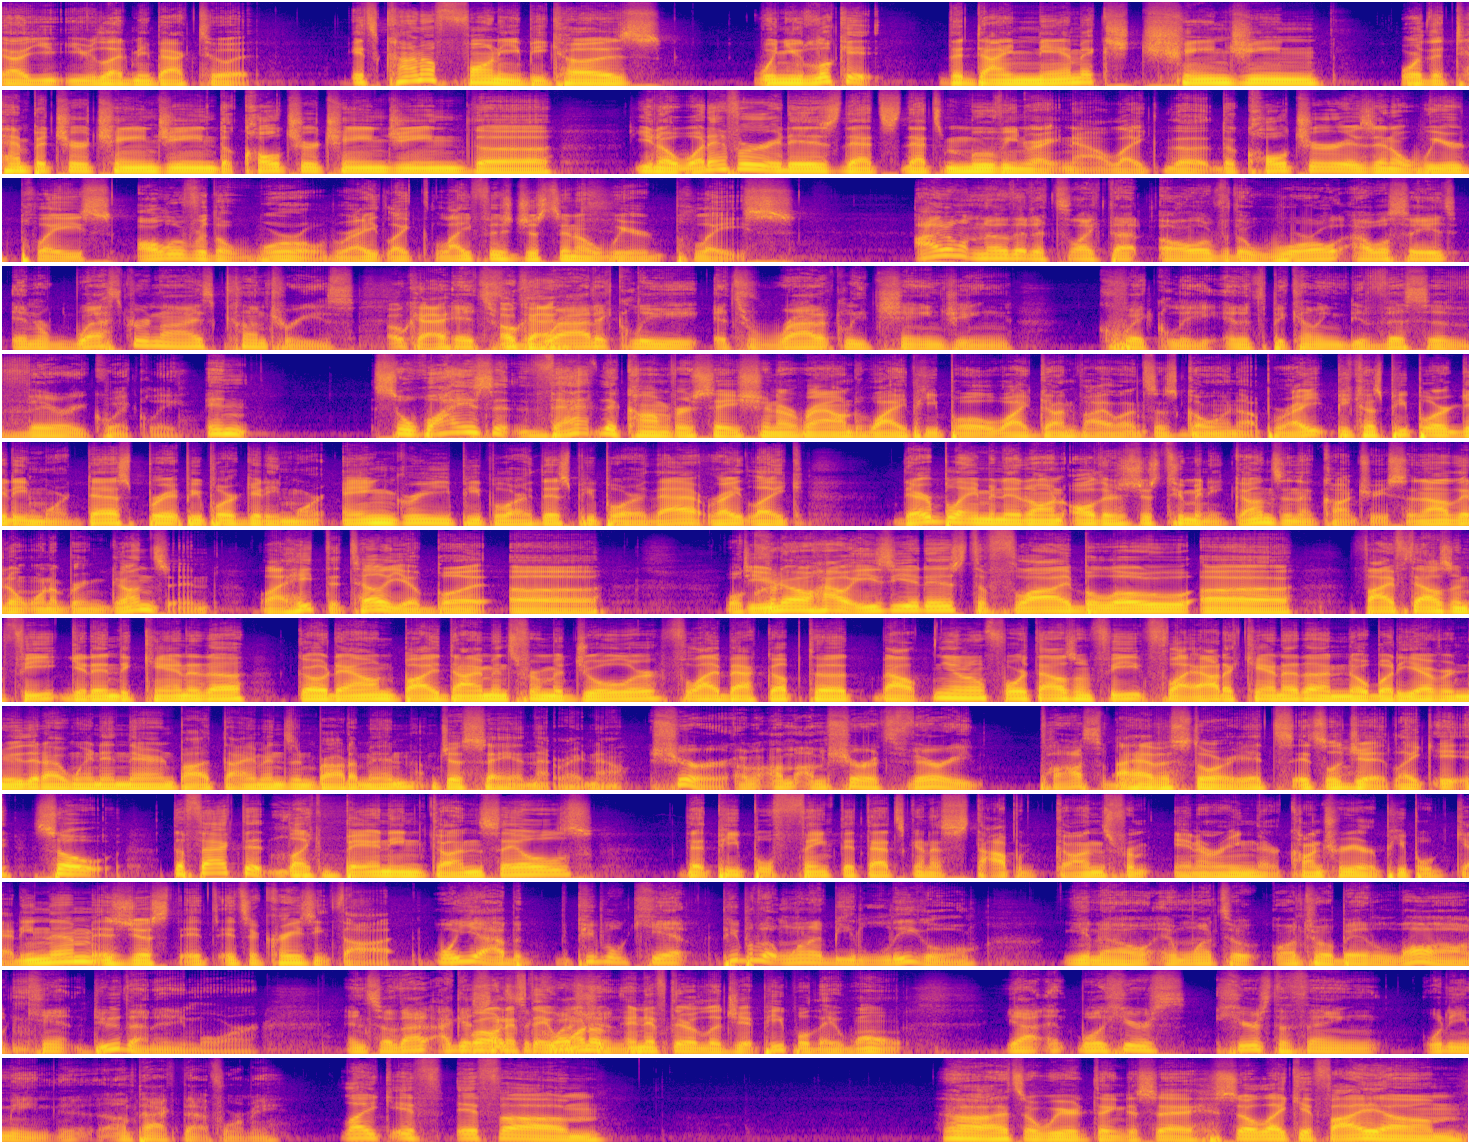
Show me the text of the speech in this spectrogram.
Uh, you you led me back to it. It's kind of funny because when you look at the dynamics changing or the temperature changing, the culture changing, the you know whatever it is that's that's moving right now. Like the the culture is in a weird place all over the world, right? Like life is just in a weird place. I don't know that it's like that all over the world. I will say it's in westernized countries. Okay. It's okay. radically it's radically changing quickly and it's becoming divisive very quickly. And so why isn't that the conversation around why people why gun violence is going up, right? Because people are getting more desperate, people are getting more angry, people are this, people are that, right? Like they're blaming it on oh there's just too many guns in the country, so now they don't want to bring guns in. Well, I hate to tell you, but uh Well, do you know how easy it is to fly below uh 5,000 feet, get into Canada, go down, buy diamonds from a jeweler, fly back up to about, you know, 4,000 feet, fly out of Canada, and nobody ever knew that I went in there and bought diamonds and brought them in? I'm just saying that right now. Sure. I'm, I'm, I'm sure it's very possible. I have a story. It's it's legit. Like it, so, the fact that like banning gun sales, that people think that that's going to stop guns from entering their country or people getting them is just it, it's a crazy thought. Well, yeah, but people can't. People that want to be legal, you know, and want to want to obey the law can't do that anymore. And so that I guess Well, and if the they want to, and if they're legit people, they won't. yeah, and, well, here's here's the thing. What do you mean? Unpack that for me. like if if um oh, that's a weird thing to say so like if i um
